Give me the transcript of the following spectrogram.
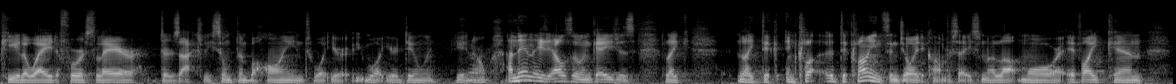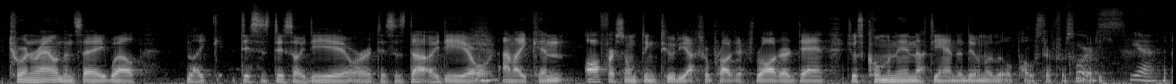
peel away the first layer there's actually something behind what you're what you're doing you sure. know and then it also engages like like the, the clients enjoy the conversation a lot more if I can turn around and say well like this is this idea or this is that idea or, mm-hmm. and I can offer something to the actual project rather than just coming in at the end and doing a little poster for of somebody. Course, yeah. yeah.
